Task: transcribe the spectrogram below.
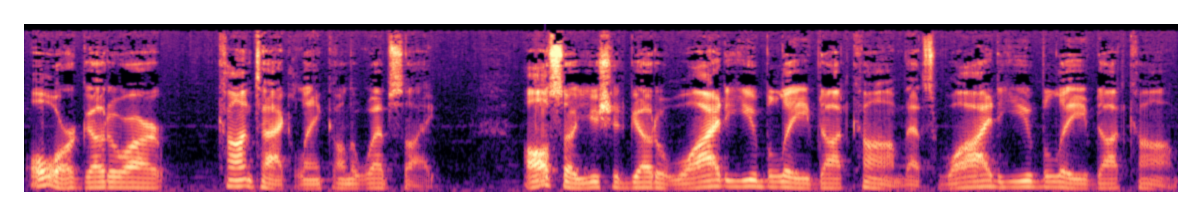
or go to our contact link on the website. Also, you should go to whydoyoubelieve.com. That's whydoyoubelieve.com.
